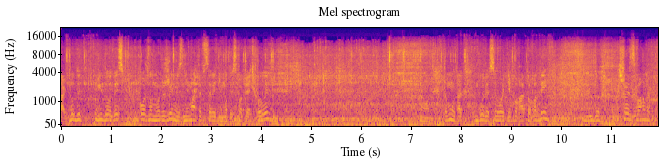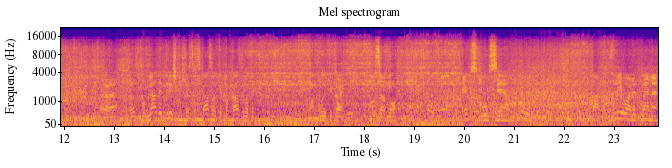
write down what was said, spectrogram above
Так, буду відео десь в кожному режимі знімати в середньому десь по 5 хвилин. От. Тому так буде сьогодні багато води. Буду щось з вами е, розмовляти трішки, щось розказувати, показувати. От буде така заодно екскурсія. Так, зліва від мене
